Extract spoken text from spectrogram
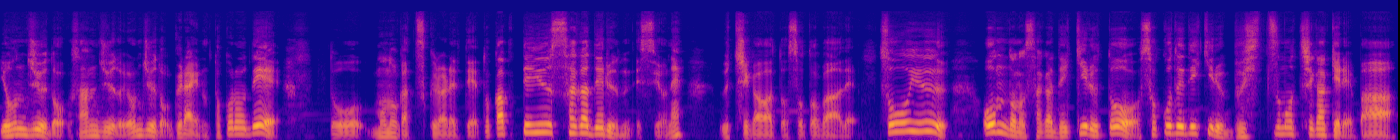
40度、30度、40度ぐらいのところで、と、ものが作られてとかっていう差が出るんですよね。内側と外側で。そういう温度の差ができると、そこでできる物質も違ければ、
